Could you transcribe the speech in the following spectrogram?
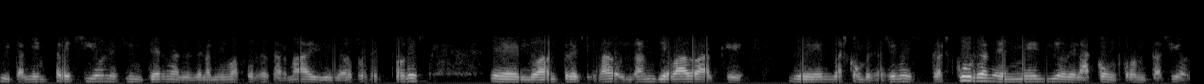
y también presiones internas desde las mismas Fuerzas Armadas y de otros sectores eh, lo han presionado lo han llevado a que eh, las conversaciones transcurran en medio de la confrontación,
